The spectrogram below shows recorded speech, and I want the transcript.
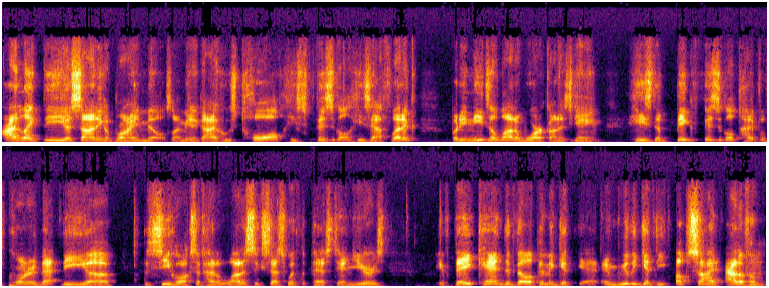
I like the uh, signing of Bryan Mills. I mean, a guy who's tall, he's physical, he's athletic, but he needs a lot of work on his game. He's the big physical type of corner that the uh, the Seahawks have had a lot of success with the past ten years if they can develop him and get and really get the upside out of him,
